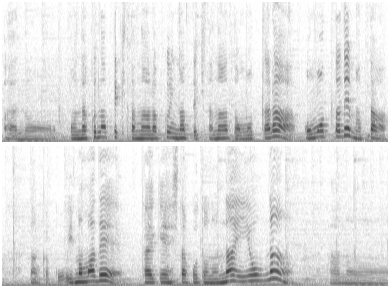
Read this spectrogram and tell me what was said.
あのなくなってきたな楽になってきたなと思ったら思ったでまたなんかこう今まで体験したことのないようなあの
